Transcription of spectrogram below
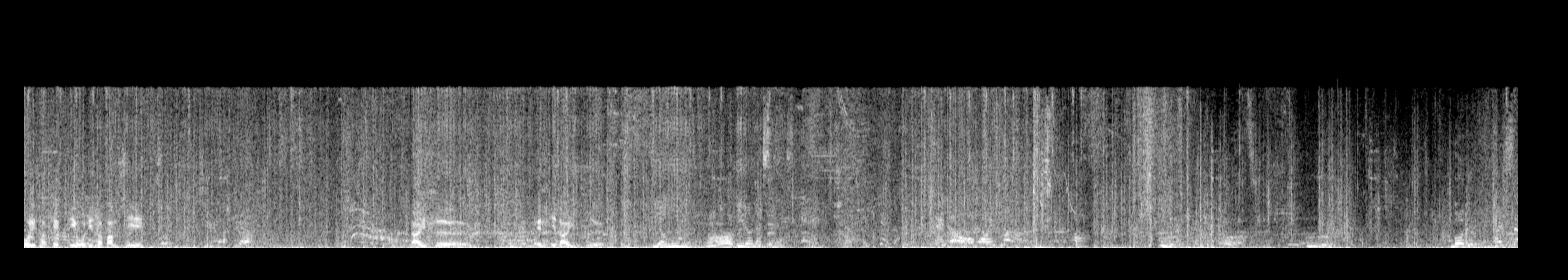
오리사 개피, 오리사 반피. 나이스. 겐지 나이스. 영웅이여 아 일어나세요 미친데. 모두 발사.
